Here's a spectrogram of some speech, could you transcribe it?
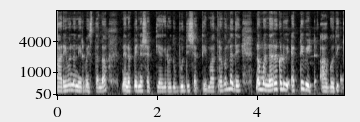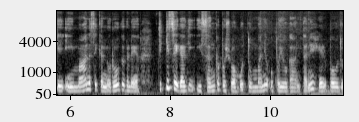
ಕಾರ್ಯವನ್ನು ನಿರ್ವಹಿಸ್ತಲ್ಲ? ನೆನಪಿನ ಶಕ್ತಿಯಾಗಿರೋದು ಬುದ್ಧಿಶಕ್ತಿ ಮಾತ್ರವಲ್ಲದೆ ನಮ್ಮ ನರಗಳು ಆ್ಯಕ್ಟಿವೇಟ್ ಆಗೋದಕ್ಕೆ ಈ ಮಾನಸಿಕ ರೋಗಗಳ ಚಿಕಿತ್ಸೆಗಾಗಿ ಈ ಸಂಘಪುಷ್ಪವು ಹೂ ತುಂಬಾ ಉಪಯೋಗ ಅಂತಲೇ ಹೇಳ್ಬೋದು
